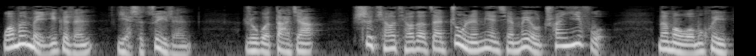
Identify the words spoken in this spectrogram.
我们每一个人也是罪人。如果大家赤条条的在众人面前没有穿衣服，那么我们会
